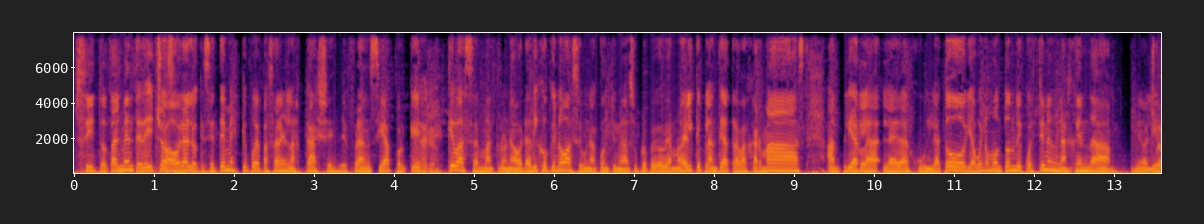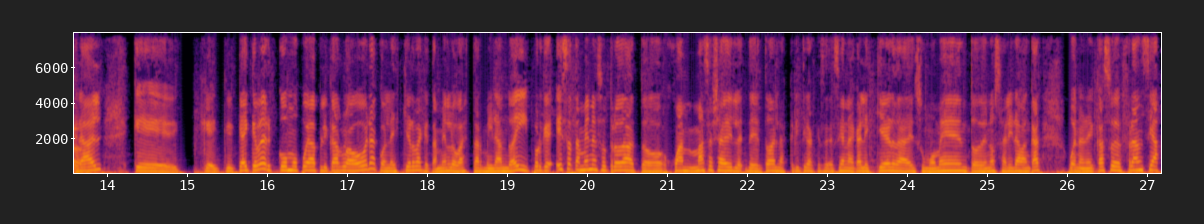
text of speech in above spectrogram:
Sí, totalmente. De hecho, Esa ahora lo que se teme es qué puede pasar en las calles de Francia, porque Claro. ¿qué va a hacer Macron ahora? Dijo que no va a ser una continuidad de su propio gobierno. Él que plantea trabajar más, ampliar la, la edad jubilatoria, bueno, un montón de cuestiones de una agenda neoliberal que, que, que- que hay que ver cómo puede aplicarlo ahora con la izquierda que también lo va a estar mirando ahí. Porque esa también es otro dato, Juan, más allá de, de todas las críticas que se decían acá a la izquierda en su momento, de no salir a bancar. Bueno, en el caso de Francia,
